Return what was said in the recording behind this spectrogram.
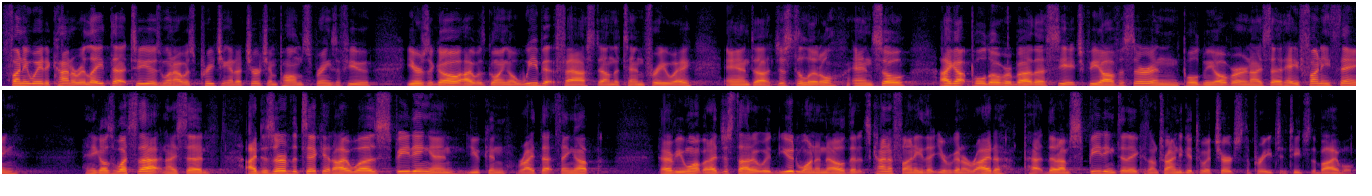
funny way to kind of relate that to you is when I was preaching at a church in Palm Springs a few years ago. I was going a wee bit fast down the 10 freeway, and uh, just a little. And so I got pulled over by the CHP officer and pulled me over, and I said, Hey, funny thing. And he goes, What's that? And I said, I deserve the ticket. I was speeding, and you can write that thing up however you want. But I just thought it would, you'd want to know that it's kind of funny that you were going to write a, that I'm speeding today because I'm trying to get to a church to preach and teach the Bible.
